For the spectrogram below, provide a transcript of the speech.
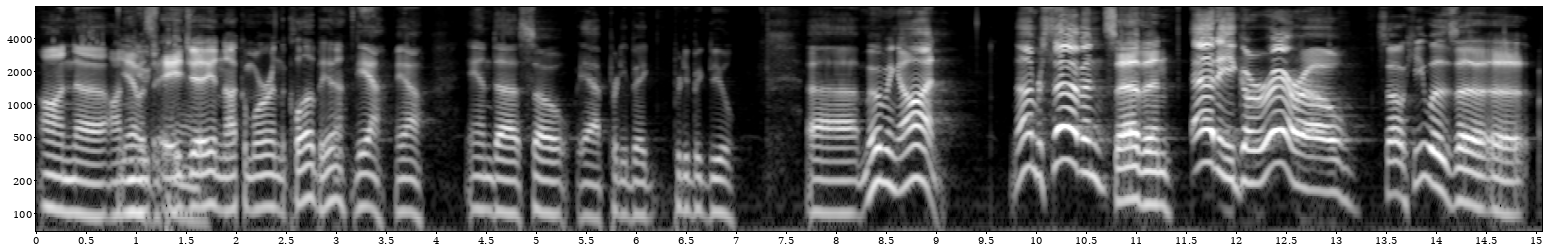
on uh, on Yeah, it was Japan, AJ and Nakamura in the club. Yeah. yeah, yeah, and uh, so yeah, pretty big, pretty big deal. Uh, moving on, number seven, Seven. Eddie Guerrero. So he was uh, uh,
